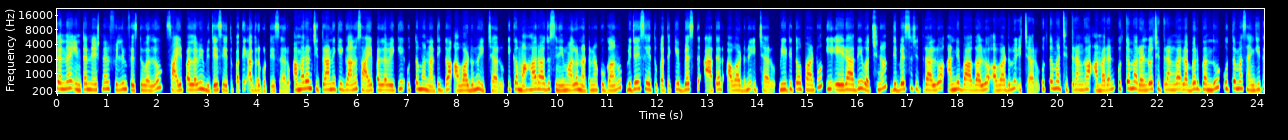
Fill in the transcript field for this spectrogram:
చెన్నై ఇంటర్నేషనల్ ఫిల్మ్ ఫెస్టివల్లో సాయి పల్లవి విజయ్ సేతుపతి అదరగొట్టేశారు. అమరన్ చిత్రానికి గాను సాయి పల్లవికి ఉత్తమ నటిగా అవార్డును ఇచ్చారు. ఇక మహారాజు సినిమాలో నటనకు గాను విజయ్ సేతుపతికి బెస్ట్ యాక్టర్ అవార్డును ఇచ్చారు. వీటితో పాటు ఈ ఏడాది వచ్చిన ది బెస్ట్ చిత్రాల్లో అన్ని భాగాల్లో అవార్డులు ఇచ్చారు. ఉత్తమ చిత్రంగా అమరన్ ఉత్తమ రెండో చిత్రంగా లబ్బర్ బంధు ఉత్తమ సంగీత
